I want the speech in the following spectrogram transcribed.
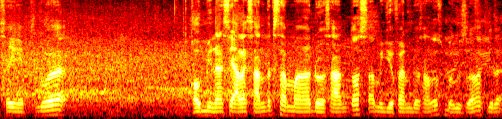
Saya ingat gue kombinasi Alexander sama Dos Santos sama Giovanni Dos Santos bagus banget gila.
